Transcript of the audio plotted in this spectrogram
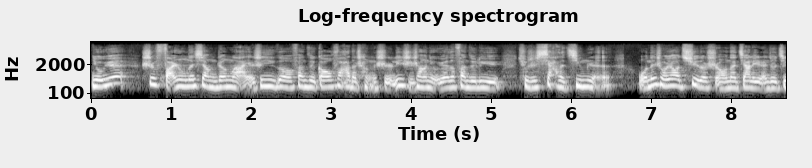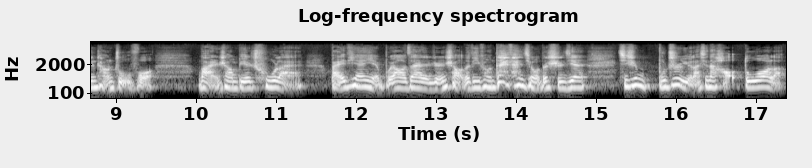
纽约是繁荣的象征啦，也是一个犯罪高发的城市。历史上，纽约的犯罪率确实吓得惊人。我那时候要去的时候，那家里人就经常嘱咐，晚上别出来，白天也不要在人少的地方待太久的时间。其实不至于了，现在好多了。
